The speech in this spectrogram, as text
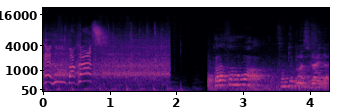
掛布爆発。岡田さんはその時まあスライダーよ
